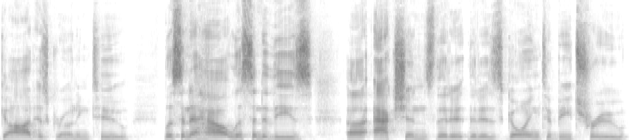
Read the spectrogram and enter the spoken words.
God is groaning too. Listen to how, listen to these uh, actions that, it, that is going to be true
